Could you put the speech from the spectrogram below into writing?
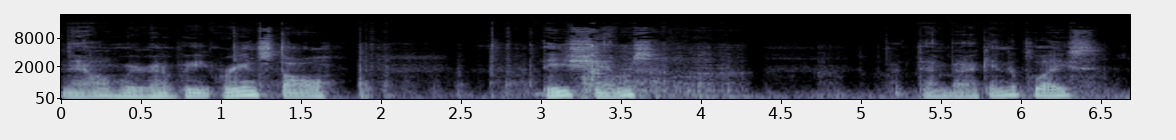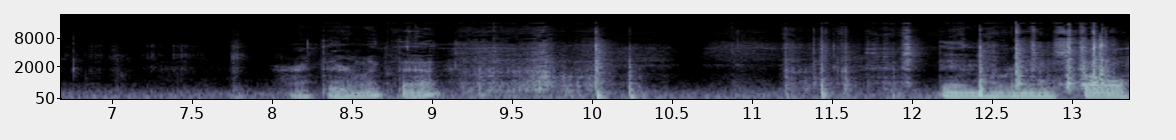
now we're going to be reinstall these shims them back into place. Right there like that. Then we're going to install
